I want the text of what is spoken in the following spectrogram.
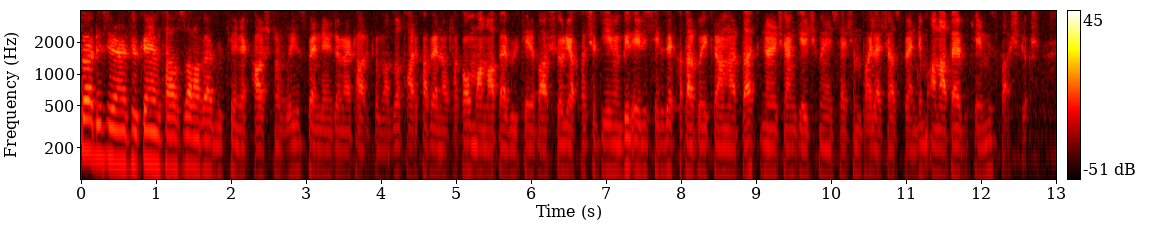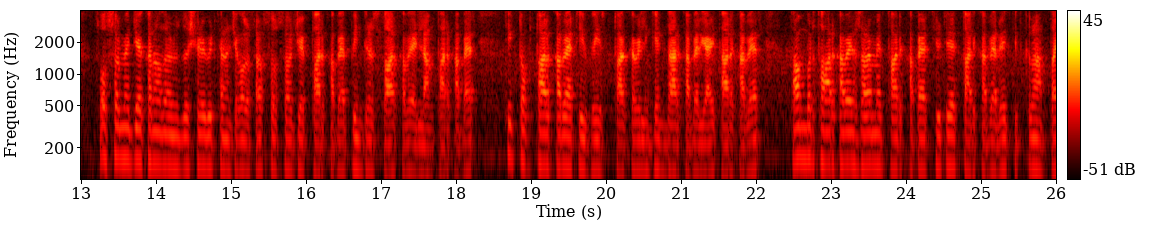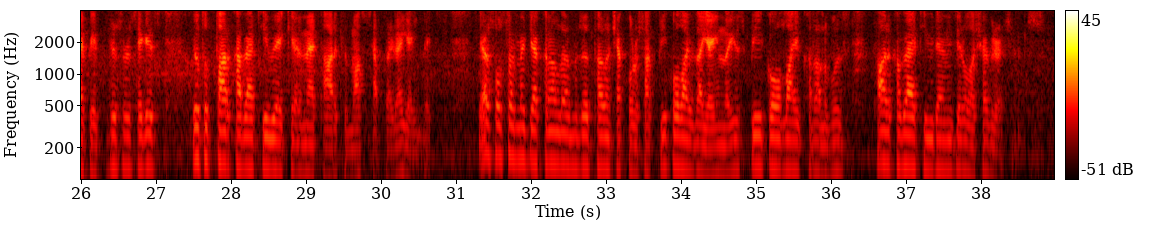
Değerli izleyenler, Türkiye'nin tarafsız ana haber bülteniyle karşınızdayız. Ben Deniz Ömer Tarık Yılmaz'la tarikhaber.com ana haber bülteni başlıyor. Yaklaşık 21.58'e kadar bu ekranlarda gün öne çıkan gelişmeleri seçim paylaşacağız efendim. Ana haber bültenimiz başlıyor. Sosyal medya kanallarımızda şöyle bir tanıcak olursak Sosyal Cep Tarık Haber, Pinterest Tarık Haber, Elam Tarık Haber, TikTok Tarık Haber, TV, Facebook Tarık Haber, LinkedIn Tarık Haber, Yay Tarık Haber, Tumblr Tarık Haber, Instagram Tarık Haber, Twitter Tarık Haber, Reddit Kınaat Tayyip 708, YouTube Tarık Haber TV ve Ömer Tarık Yılmaz hesaplarıyla yayındayız. Diğer sosyal medya kanallarımızı tanıyacak olursak Big O Live'da yayındayız. Big O Live kanalımız Tarık Haber TV'den bizlere ulaşabilirsiniz.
